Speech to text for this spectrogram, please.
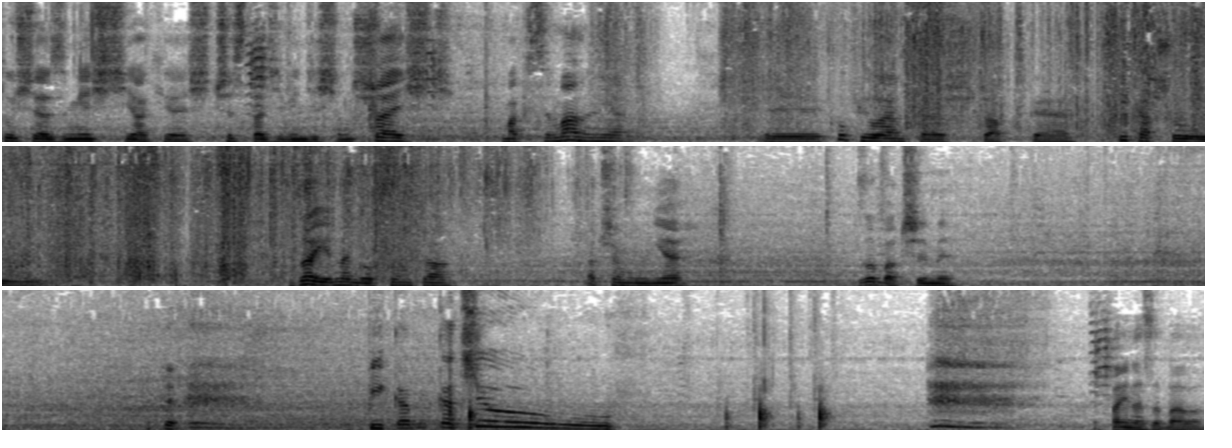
Tu się zmieści jakieś 396 maksymalnie. Yy, kupiłem też czapkę Pikachu za jednego funta. A czemu nie? Zobaczymy. Pika Pikachu! Fajna zabawa.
